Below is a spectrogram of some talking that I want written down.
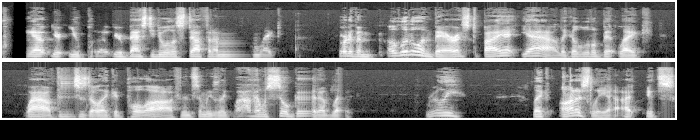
putting out your, you put out your best, you do all the stuff, and I'm like, sort of a little embarrassed by it. Yeah, like a little bit like, wow, this is all I could pull off. And somebody's like, wow, that was so good. I'm like, really? Like, honestly, I, it's.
